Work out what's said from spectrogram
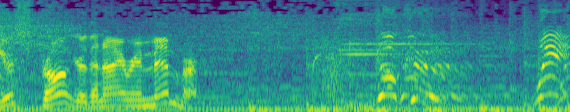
You're stronger than I remember. Goku! Win!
